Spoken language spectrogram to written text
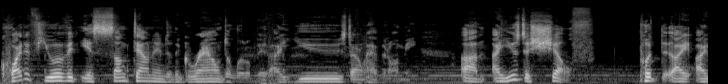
quite a few of it is sunk down into the ground a little bit. I used, I don't have it on me. Um, I used a shelf. Put, the, I, I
